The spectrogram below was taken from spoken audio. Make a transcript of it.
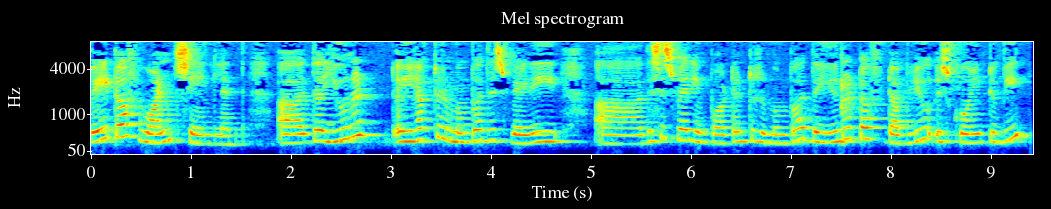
weight of one chain length. Uh, the unit uh, you have to remember this very uh, this is very important to remember. The unit of w is going to be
